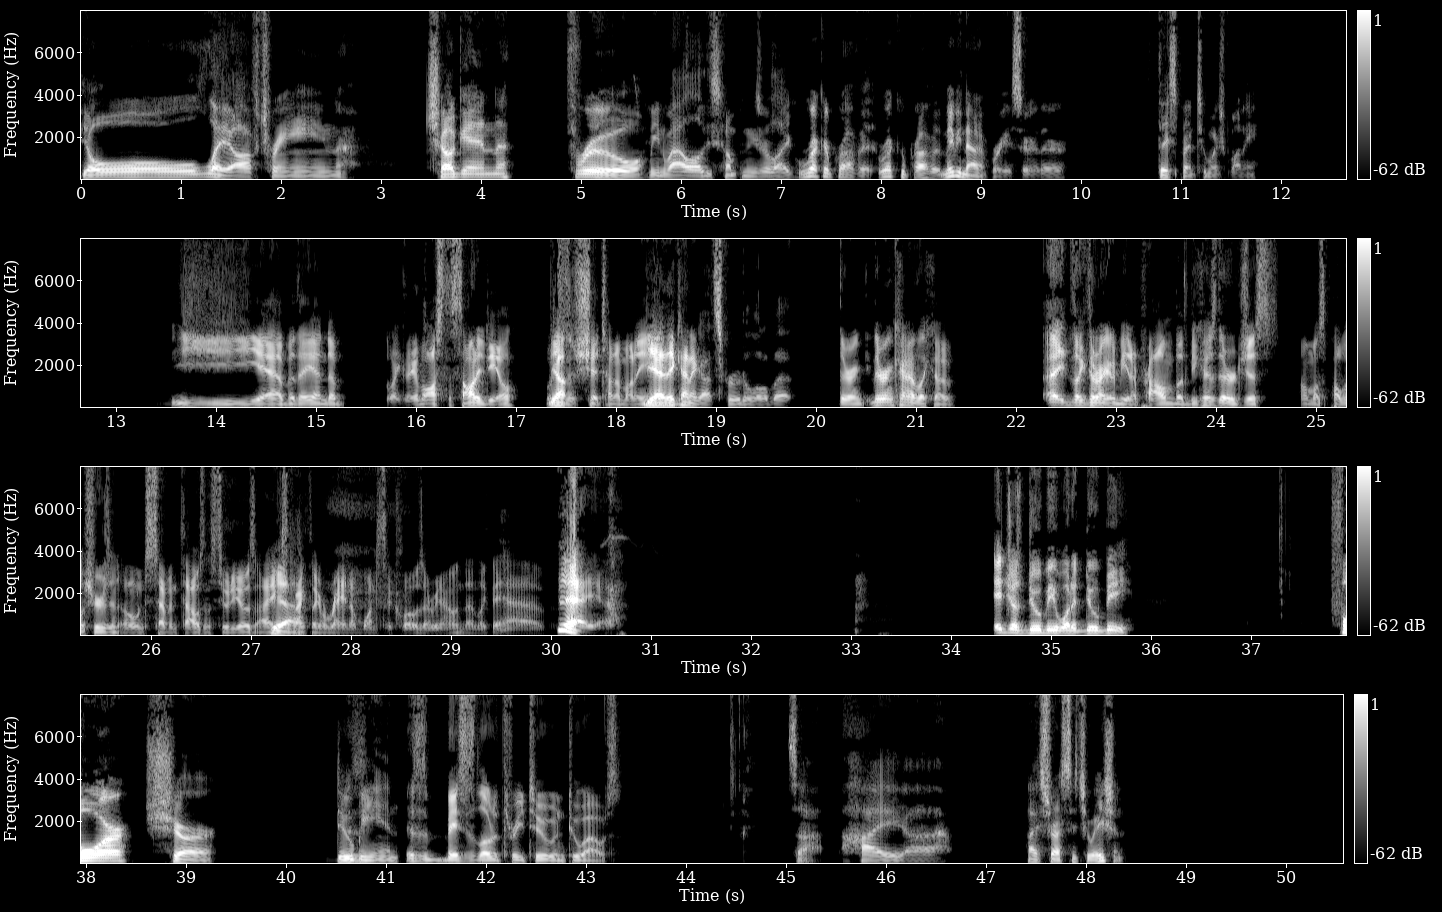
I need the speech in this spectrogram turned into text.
The old layoff train chugging through. Meanwhile, all these companies are like record profit, record profit. Maybe not Embracer. They're they spent too much money. Yeah, but they end up like they lost the Saudi deal, which Yep. is a shit ton of money. Yeah, they kind of got screwed a little bit. they're in, they're in kind of like a like they're not going to be in a problem, but because they're just almost publishers and own seven thousand studios, I Yeah. expect like random ones to close every now and then, like they have. Yeah, yeah. It just do be what it do be. For sure. Do be in. This is bases loaded three two and two outs. It's a high uh high stress situation.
